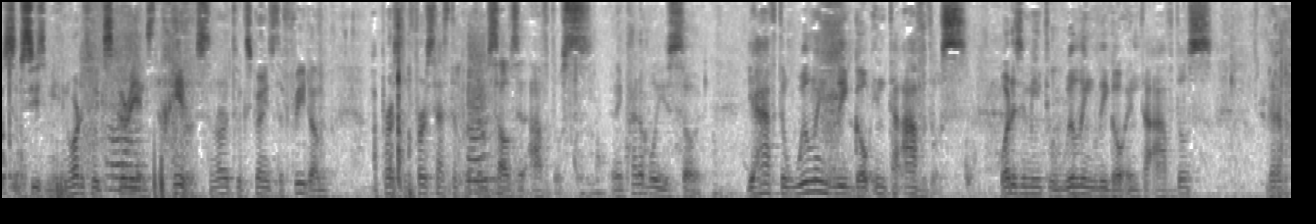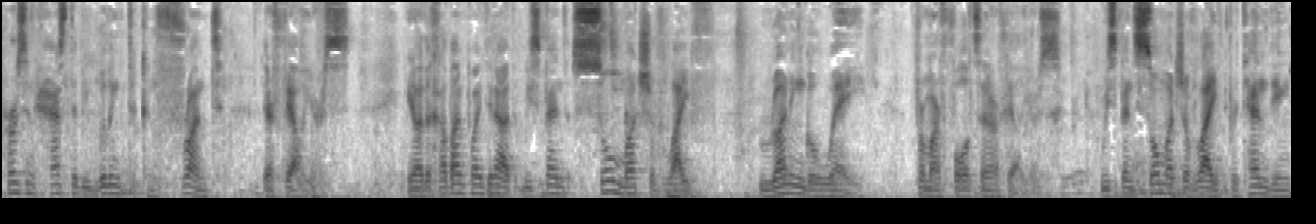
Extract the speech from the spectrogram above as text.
excuse me, in order to experience the chirus, in order to experience the freedom, a person first has to put themselves in avdus, an incredible yisod. You have to willingly go into avdus. What does it mean to willingly go into avdus? That a person has to be willing to confront their failures. You know, the Chaban pointed out that we spend so much of life running away from our faults and our failures. We spend so much of life pretending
